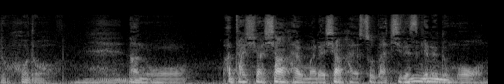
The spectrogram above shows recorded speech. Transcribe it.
るほど、あの私は上海生まれ上海育ちですけれども、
